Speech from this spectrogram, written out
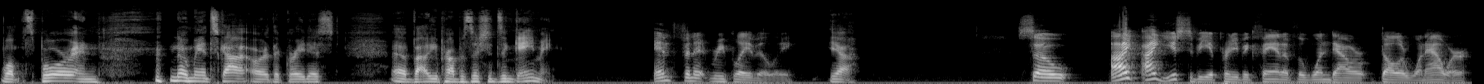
Well, Spore and No Man's Sky are the greatest uh, value propositions in gaming. Infinite replayability. Yeah, So I I used to be a pretty big fan of the one dollar dollar one hour,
